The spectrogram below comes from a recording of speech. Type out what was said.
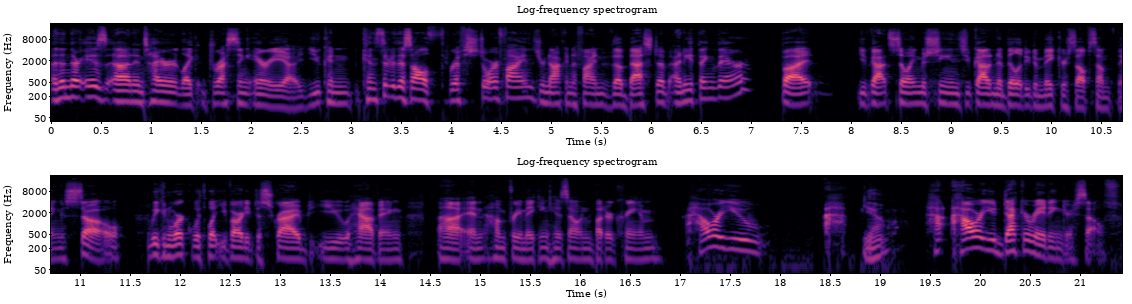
And then there is an entire like dressing area. You can consider this all thrift store finds. You're not going to find the best of anything there, but you've got sewing machines, you've got an ability to make yourself something. So we can work with what you've already described you having, uh, and Humphrey making his own buttercream. How are you? Yeah. How, how are you decorating yourself?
